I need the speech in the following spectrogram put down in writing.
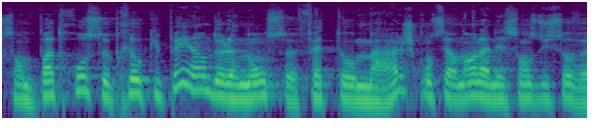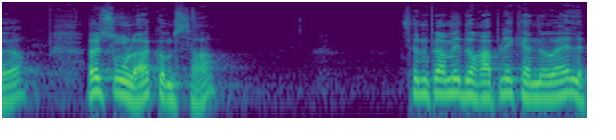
semblent pas trop se préoccuper hein, de l'annonce faite aux mages concernant la naissance du Sauveur. Elles sont là, comme ça. Ça nous permet de rappeler qu'à Noël,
